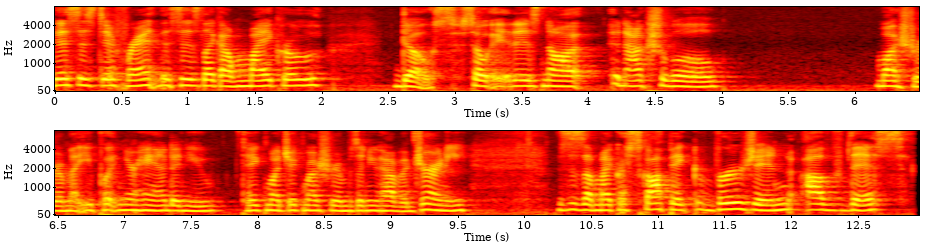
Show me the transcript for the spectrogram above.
this is different. This is like a micro dose. So it is not an actual mushroom that you put in your hand and you take magic mushrooms and you have a journey this is a microscopic version of this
